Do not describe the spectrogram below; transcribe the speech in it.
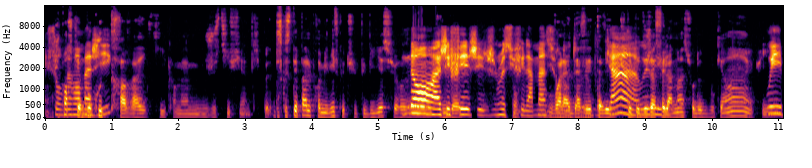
qui sont Je pense qu'il y a beaucoup de travail qui quand même justifie un petit peu. Parce que c'était pas le premier livre que tu publiais sur. Euh, non, ah, j'ai fait, je me suis fait la main sur voilà, d'autres bouquins. Voilà, tu déjà fait la main sur d'autres bouquins et puis. Oui.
